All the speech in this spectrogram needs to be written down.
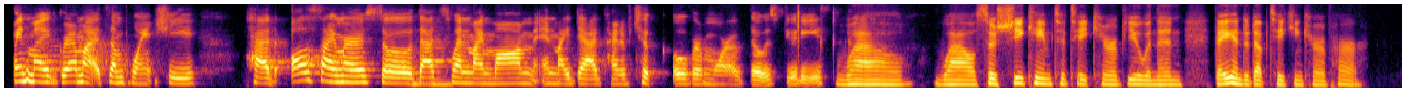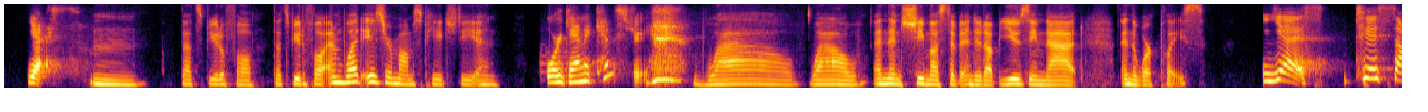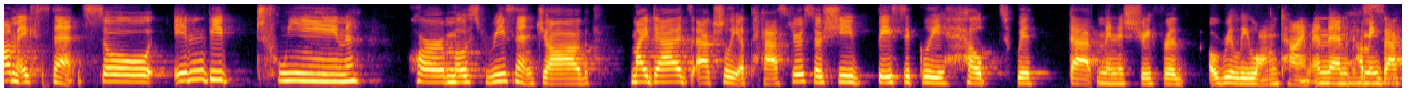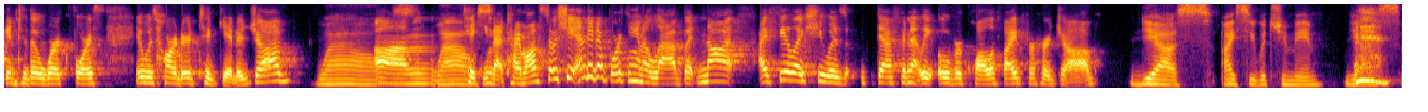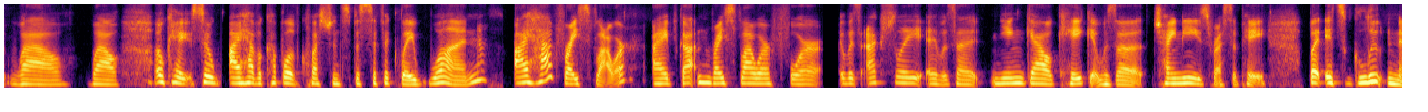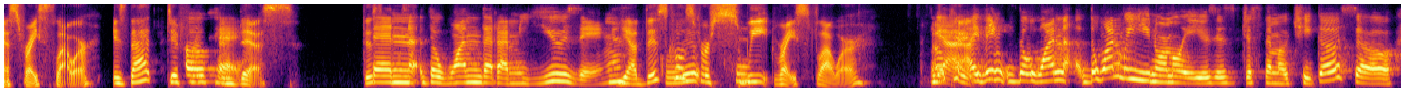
and my grandma at some point, she had Alzheimer's. So mm. that's when my mom and my dad kind of took over more of those duties. Wow. Wow. So she came to take care of you and then they ended up taking care of her. Yes. Mm, that's beautiful. That's beautiful. And what is your mom's PhD in? Organic chemistry. wow. Wow. And then she must have ended up using that in the workplace. Yes, to some extent. So in between her most recent job, my dad's actually a pastor. So she basically helped with that ministry for a really long time. And then I coming see. back into the workforce, it was harder to get a job. Wow. Um, wow. Taking that time off. So she ended up working in a lab, but not, I feel like she was definitely overqualified for her job. Yes, I see what you mean. Yes. wow. Wow. Okay. So I have a couple of questions specifically. One, I have rice flour. I've gotten rice flour for it was actually it was a niangao cake. It was a Chinese recipe, but it's glutinous rice flour. Is that different okay. than this? This then the one that I'm using. Yeah, this gluten- calls for sweet rice flour. Yeah, okay. I think the one the one we normally use is just the mochiko. So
